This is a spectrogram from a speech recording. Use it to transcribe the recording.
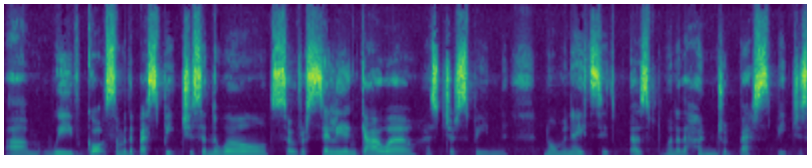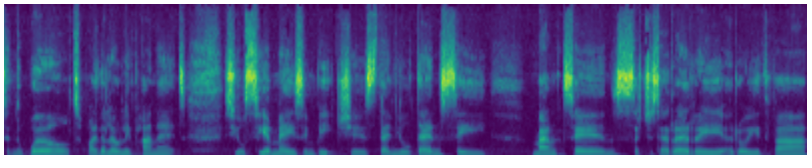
Um, we've got some of the best beaches in the world. So Rhossili Gower has just been nominated as one of the 100 best beaches in the world by the Lonely Planet. So you'll see amazing beaches. Then you'll then see mountains such as Eryri, Yr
